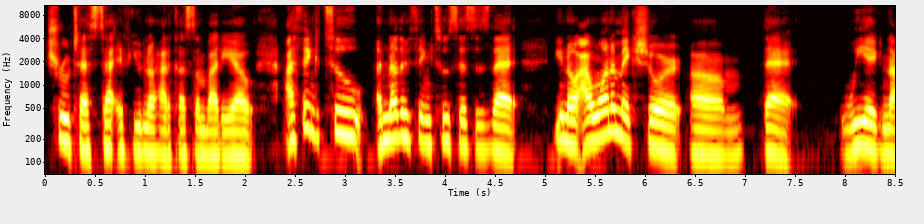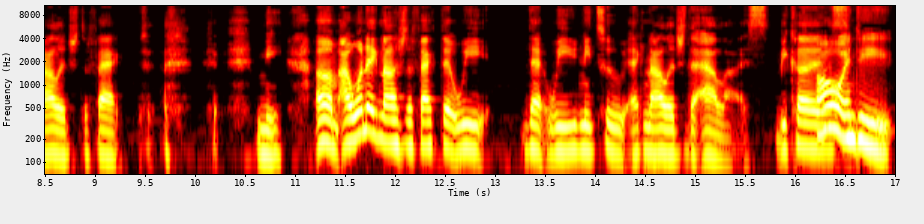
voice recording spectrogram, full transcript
true test if you know how to cuss somebody out. I think too, another thing too, sis, is that, you know, I want to make sure, um, that we acknowledge the fact, me, um, I want to acknowledge the fact that we, that we need to acknowledge the allies because oh, indeed.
